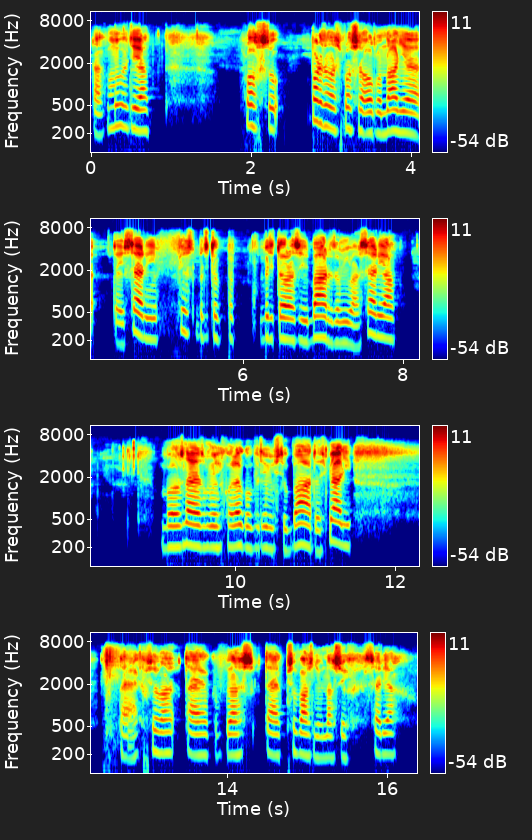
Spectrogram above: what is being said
Tak, mówię. Po prostu bardzo was proszę o oglądanie tej serii. Jest, będzie, to, będzie to raczej bardzo miła seria. Bo znając moich kolegów będziemy się tu bardzo śmiali. Tak jak, tak, jak w nas- tak jak przeważnie w naszych seriach.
